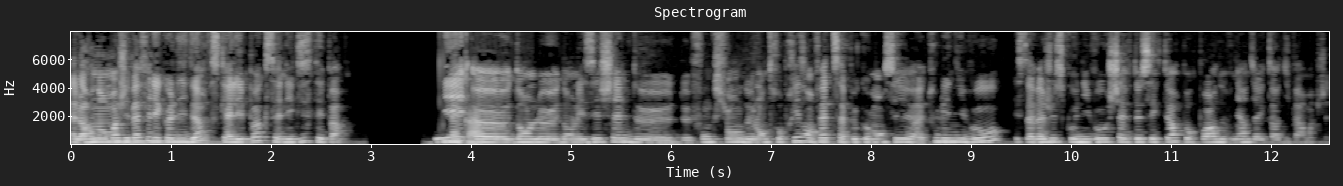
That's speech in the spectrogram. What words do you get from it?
Alors non, moi, j'ai pas fait l'école des leaders parce qu'à l'époque, ça n'existait pas. Et euh, dans, le, dans les échelles de, de fonction de l'entreprise, en fait, ça peut commencer à tous les niveaux et ça va jusqu'au niveau chef de secteur pour pouvoir devenir directeur d'hypermarché.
